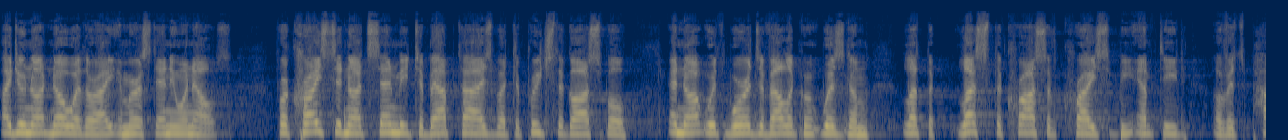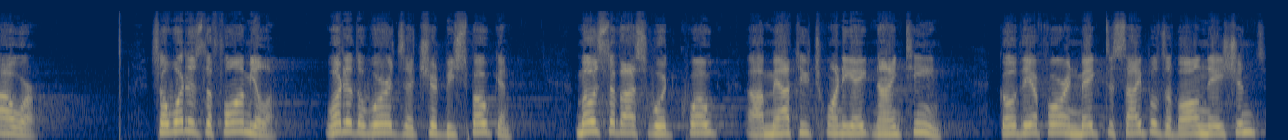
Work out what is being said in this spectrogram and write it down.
I do not know whether I immersed anyone else. For Christ did not send me to baptize, but to preach the gospel, and not with words of eloquent wisdom, let the, lest the cross of Christ be emptied of its power. So, what is the formula? What are the words that should be spoken? Most of us would quote uh, Matthew 28 19. Go therefore and make disciples of all nations,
